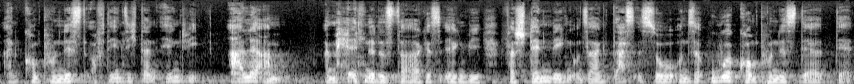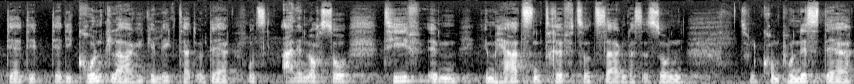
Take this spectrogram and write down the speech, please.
ein Komponist, auf den sich dann irgendwie alle am, am Ende des Tages irgendwie verständigen und sagen, das ist so unser Urkomponist, der, der, der, der die Grundlage gelegt hat und der uns alle noch so tief im, im Herzen trifft sozusagen. Das ist so ein, so ein Komponist, der,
